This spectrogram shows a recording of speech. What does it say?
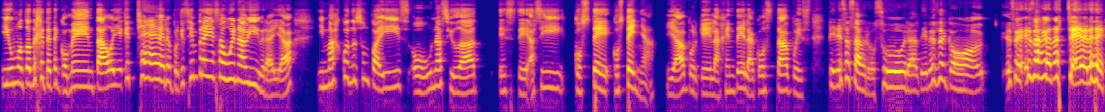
y un montón de gente te comenta, oye, qué chévere, porque siempre hay esa buena vibra, ¿ya? Y más cuando es un país o una ciudad este, así coste, costeña, ¿ya? Porque la gente de la costa, pues, tiene esa sabrosura, tiene ese como, esas ganas chéveres de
